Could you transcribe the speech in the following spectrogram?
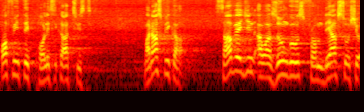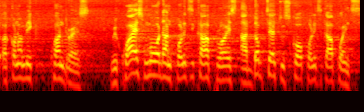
often take political twists. Madam Speaker, salvaging our Zongos from their socio-economic quandaries requires more than political ploys adopted to score political points.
